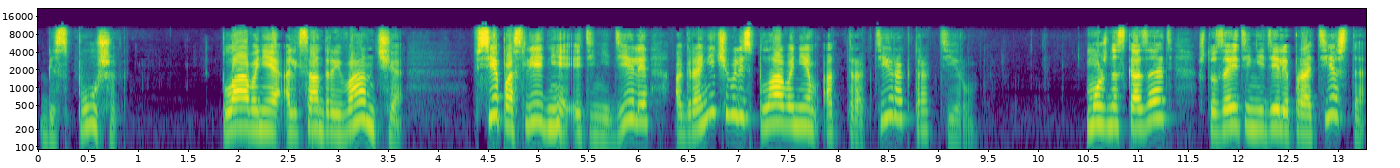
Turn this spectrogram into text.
без пушек. Плавание Александра Ивановича все последние эти недели ограничивались плаванием от трактира к трактиру. Можно сказать, что за эти недели протеста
